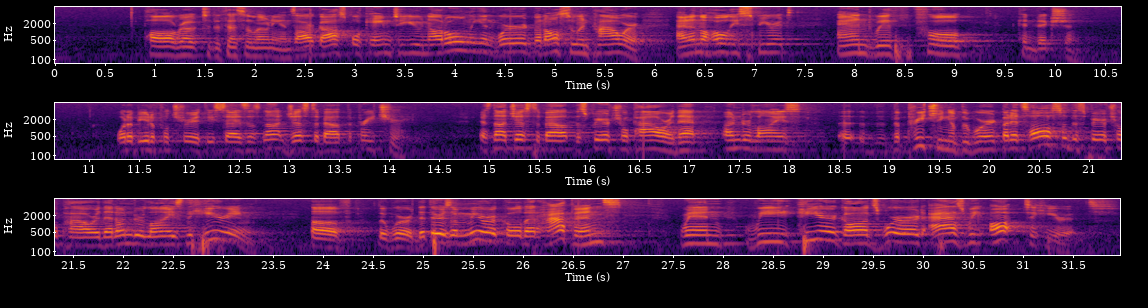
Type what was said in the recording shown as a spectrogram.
Paul wrote to the Thessalonians Our gospel came to you not only in word, but also in power and in the Holy Spirit and with full conviction. What a beautiful truth. He says it's not just about the preacher, it's not just about the spiritual power that underlies uh, the preaching of the word, but it's also the spiritual power that underlies the hearing of the word. That there's a miracle that happens when we hear God's word as we ought to hear it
